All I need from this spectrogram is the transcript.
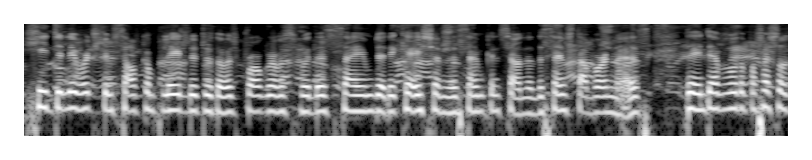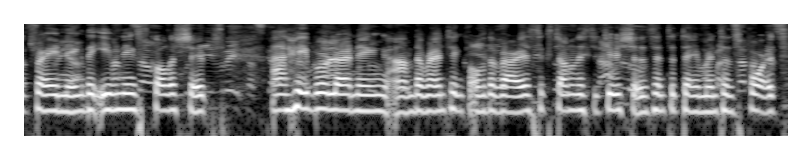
He delivered himself completely to those programs with the same dedication, the same concern, and the same stubbornness. The endeavor of the professional training, the evening scholarships, uh, Hebrew learning, and the renting of the various external institutions, entertainment and sports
